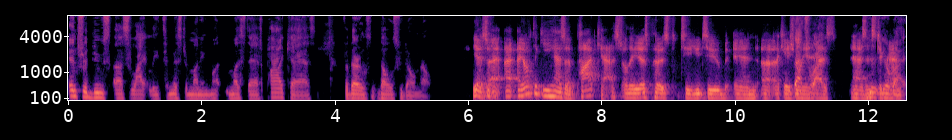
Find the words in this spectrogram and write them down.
introduce us lightly to Mr. Money Mustache podcast for those those who don't know. Yeah, so I, I don't think he has a podcast, although he does post to YouTube and uh, occasionally right. has has Instagram. Right.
